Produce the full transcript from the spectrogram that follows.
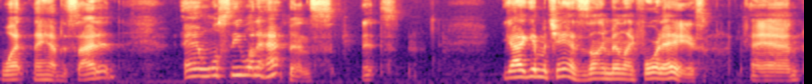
what they have decided, and we'll see what happens. It's you gotta give them a chance. It's only been like four days, and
